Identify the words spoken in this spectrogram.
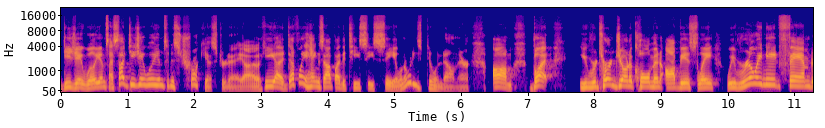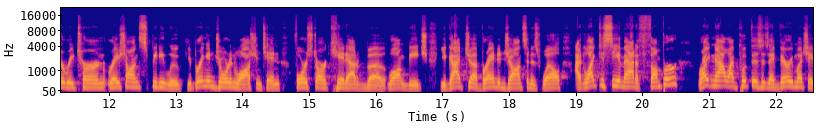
DJ Williams. I saw DJ Williams in his truck yesterday. Uh, he uh, definitely hangs out by the TCC. I wonder what he's doing down there. Um, but you return Jonah Coleman, obviously. We really need Fam to return. Rayshon Speedy Luke. You bring in Jordan Washington, four star kid out of uh, Long Beach. You got uh, Brandon Johnson as well. I'd like to see him add a thumper. Right now, I put this as a very much a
